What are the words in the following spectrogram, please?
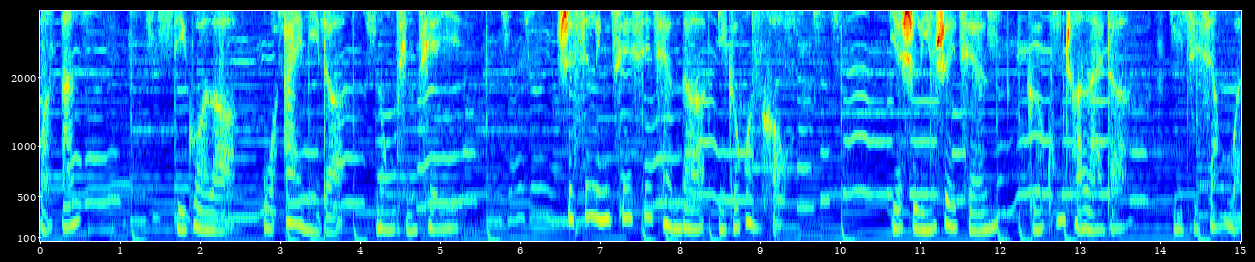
晚安，抵过了我爱你的浓情惬意，是心灵栖息前的一个问候，也是临睡前隔空传来的一记香吻。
